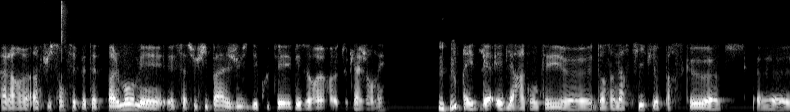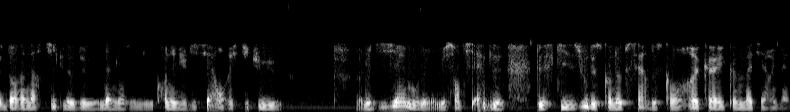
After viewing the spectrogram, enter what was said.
alors, impuissant, c'est peut-être pas le mot, mais ça suffit pas juste d'écouter des horreurs euh, toute la journée mhm. et, de les, et, de les, raconter euh, dans un article parce que euh, dans un article de même dans une chronique judiciaire, on restitue le dixième ou le, centième de, de, ce qui se joue, de ce qu'on observe, de ce qu'on recueille comme matière humaine.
